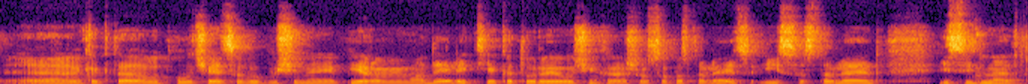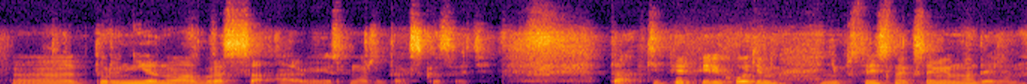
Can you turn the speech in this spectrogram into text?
Э, как-то вот получается выпущенные первыми модели, те, которые очень хорошо сопоставляются и составляют действительно э, турнирного образца армии, если можно так сказать. Так, теперь переходим непосредственно к самим моделям.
